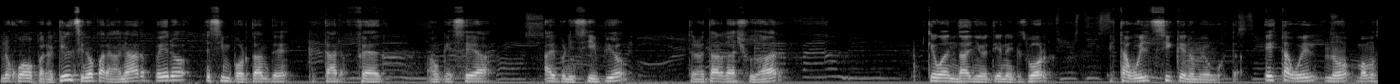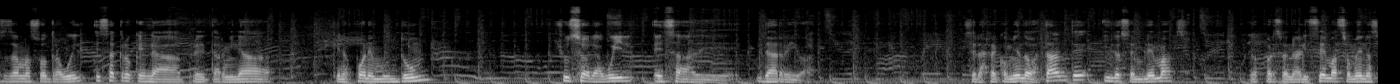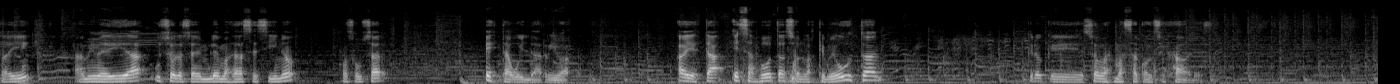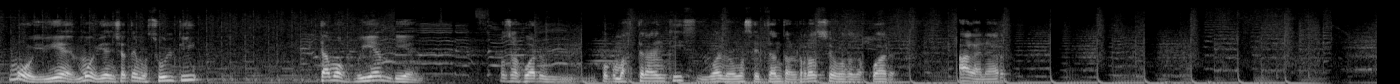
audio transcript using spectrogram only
No jugamos para kill, sino para ganar, pero es importante estar fed, aunque sea al principio. Tratar de ayudar. Qué buen daño tiene Xborg. Esta will sí que no me gusta. Esta will no, vamos a hacernos otra will. Esa creo que es la predeterminada que nos pone Mundum. Yo uso la will esa de, de arriba. Se las recomiendo bastante. Y los emblemas los personalicé más o menos ahí. A mi medida. Uso los emblemas de asesino. Vamos a usar esta will de arriba. Ahí está. Esas botas son las que me gustan. Creo que son las más aconsejables. Muy bien, muy bien. Ya tenemos ulti. Estamos bien, bien. Vamos a jugar un poco más tranquis. Igual no vamos a ir tanto al roce. Vamos a jugar a ganar.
